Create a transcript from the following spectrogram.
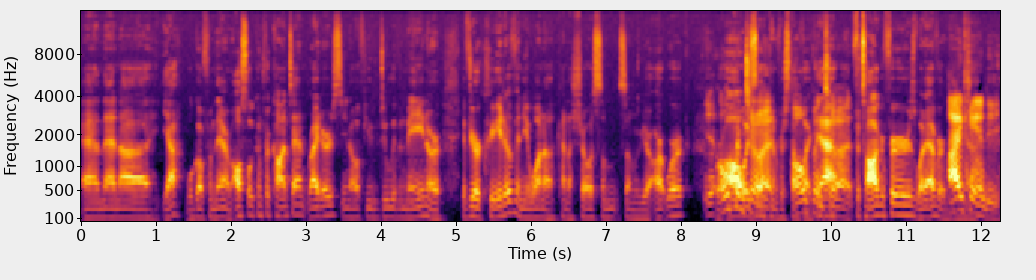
And then, uh, yeah, we'll go from there. I'm also looking for content writers. You know, if you do live in Maine or if you're a creative and you want to kind of show us some, some of your artwork, Yeah, we're open always to looking it. for stuff like Open to that. it. Photographers, whatever. Eye man, yeah. candy.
